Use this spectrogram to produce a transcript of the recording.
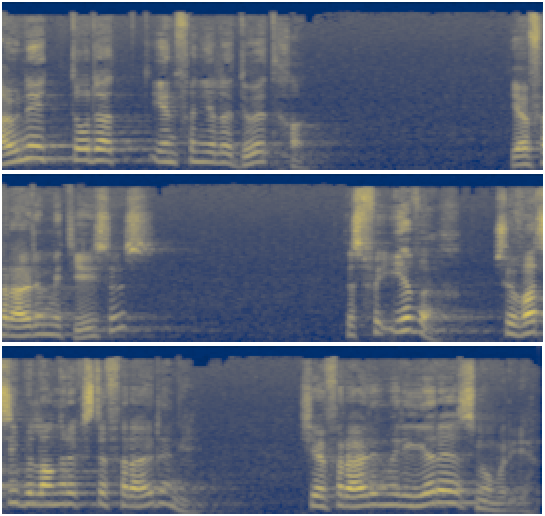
hou net totdat een van julle doodgaan. Jou verhouding met Jesus dis vir ewig. So wat's die belangrikste verhouding hier? As jou verhouding met die Here is nommer 1.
